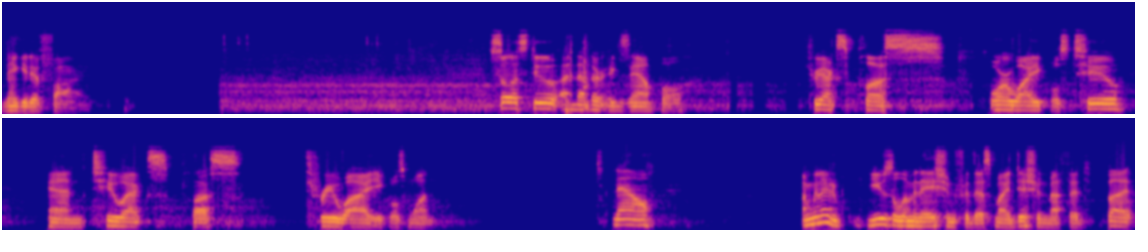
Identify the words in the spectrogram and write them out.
negative 5. So let's do another example. 3x plus 4y equals 2 and 2x plus 3y equals 1. Now, I'm going to use elimination for this, my addition method, but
